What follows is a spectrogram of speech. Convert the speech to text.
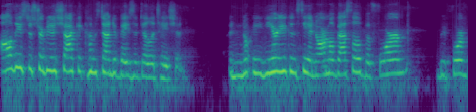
All these distributive shock, it comes down to vasodilatation. Here you can see a normal vessel before, before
